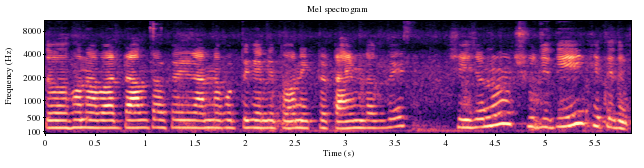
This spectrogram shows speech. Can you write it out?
তো এখন আবার ডাল তরকারি রান্না করতে গেলে তো অনেকটা টাইম লাগবে। সেই জন্য সুজি দিয়েই খেতে দেব।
